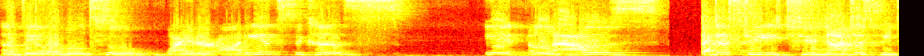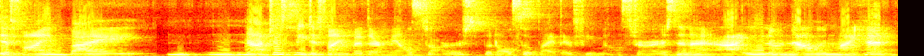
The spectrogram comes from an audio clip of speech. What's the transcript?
available to a wider audience because it allows industry to not just be defined by not just be defined by their male stars, but also by their female stars. And I, I, you know, now in my head,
